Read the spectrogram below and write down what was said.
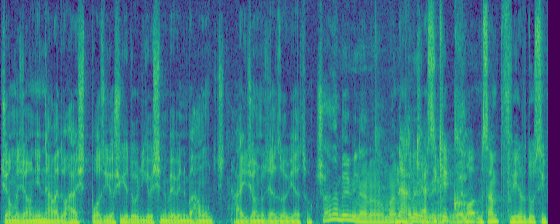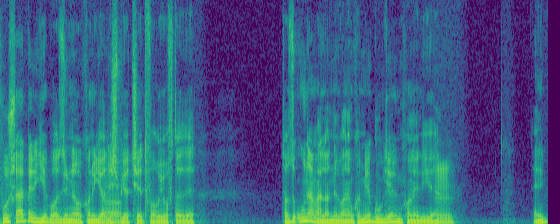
جام جهانی 98 بازیاشو یه دور دیگه بشینه ببینه به همون هیجان و جذابیت رو شاید هم ببینن. من نه کسی که. ولی- مثلا فردوسی پور شاید بره یه بازی رو نگاه کنه یادش آه. بیاد چه اتفاقی افتاده تازه اونم الان نگاه نمی‌کنه. میره گوگل می‌کنه دیگه. یعنی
